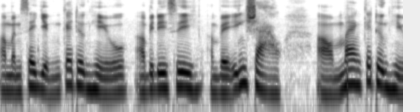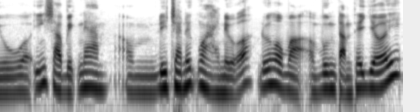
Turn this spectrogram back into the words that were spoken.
mà mình xây dựng cái thương hiệu ờ, BDC ờ, về yến xào à, mang cái thương hiệu yến xào Việt Nam à, đi ra nước ngoài nữa đúng không ạ? Vươn tầm thế giới.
